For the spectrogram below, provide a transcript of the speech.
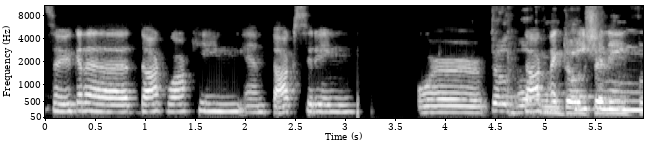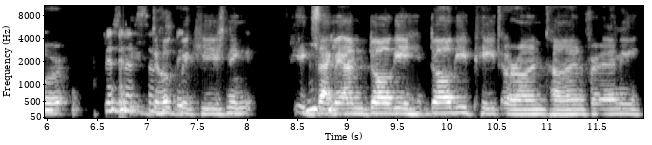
So, you got a dog walking and dog sitting or Dog walking dog vacationing sitting for business. So dog vacationing. Exactly. I'm doggy, doggy Pete around town for any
